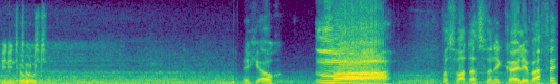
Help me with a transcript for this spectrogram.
Bin tot. Ich auch. Was war das für eine geile Waffe?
